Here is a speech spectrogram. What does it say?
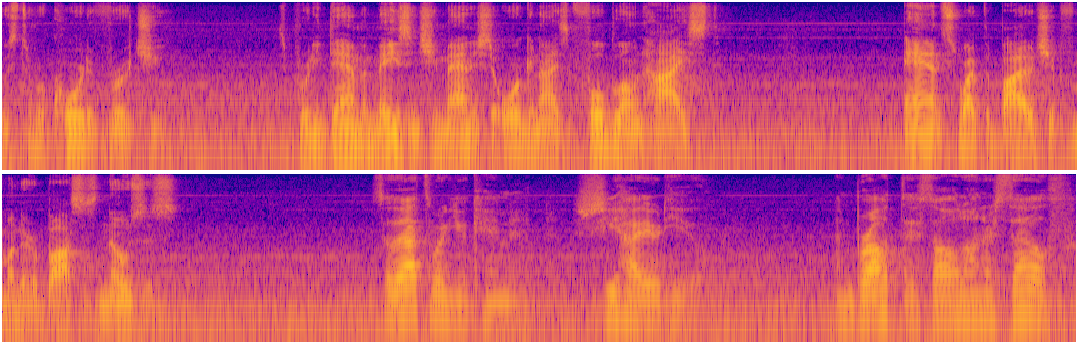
was to record a virtue. It's pretty damn amazing she managed to organize a full-blown heist. And swipe the biochip from under her boss's noses. So that's where you came in. She hired you. And brought this all on herself.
